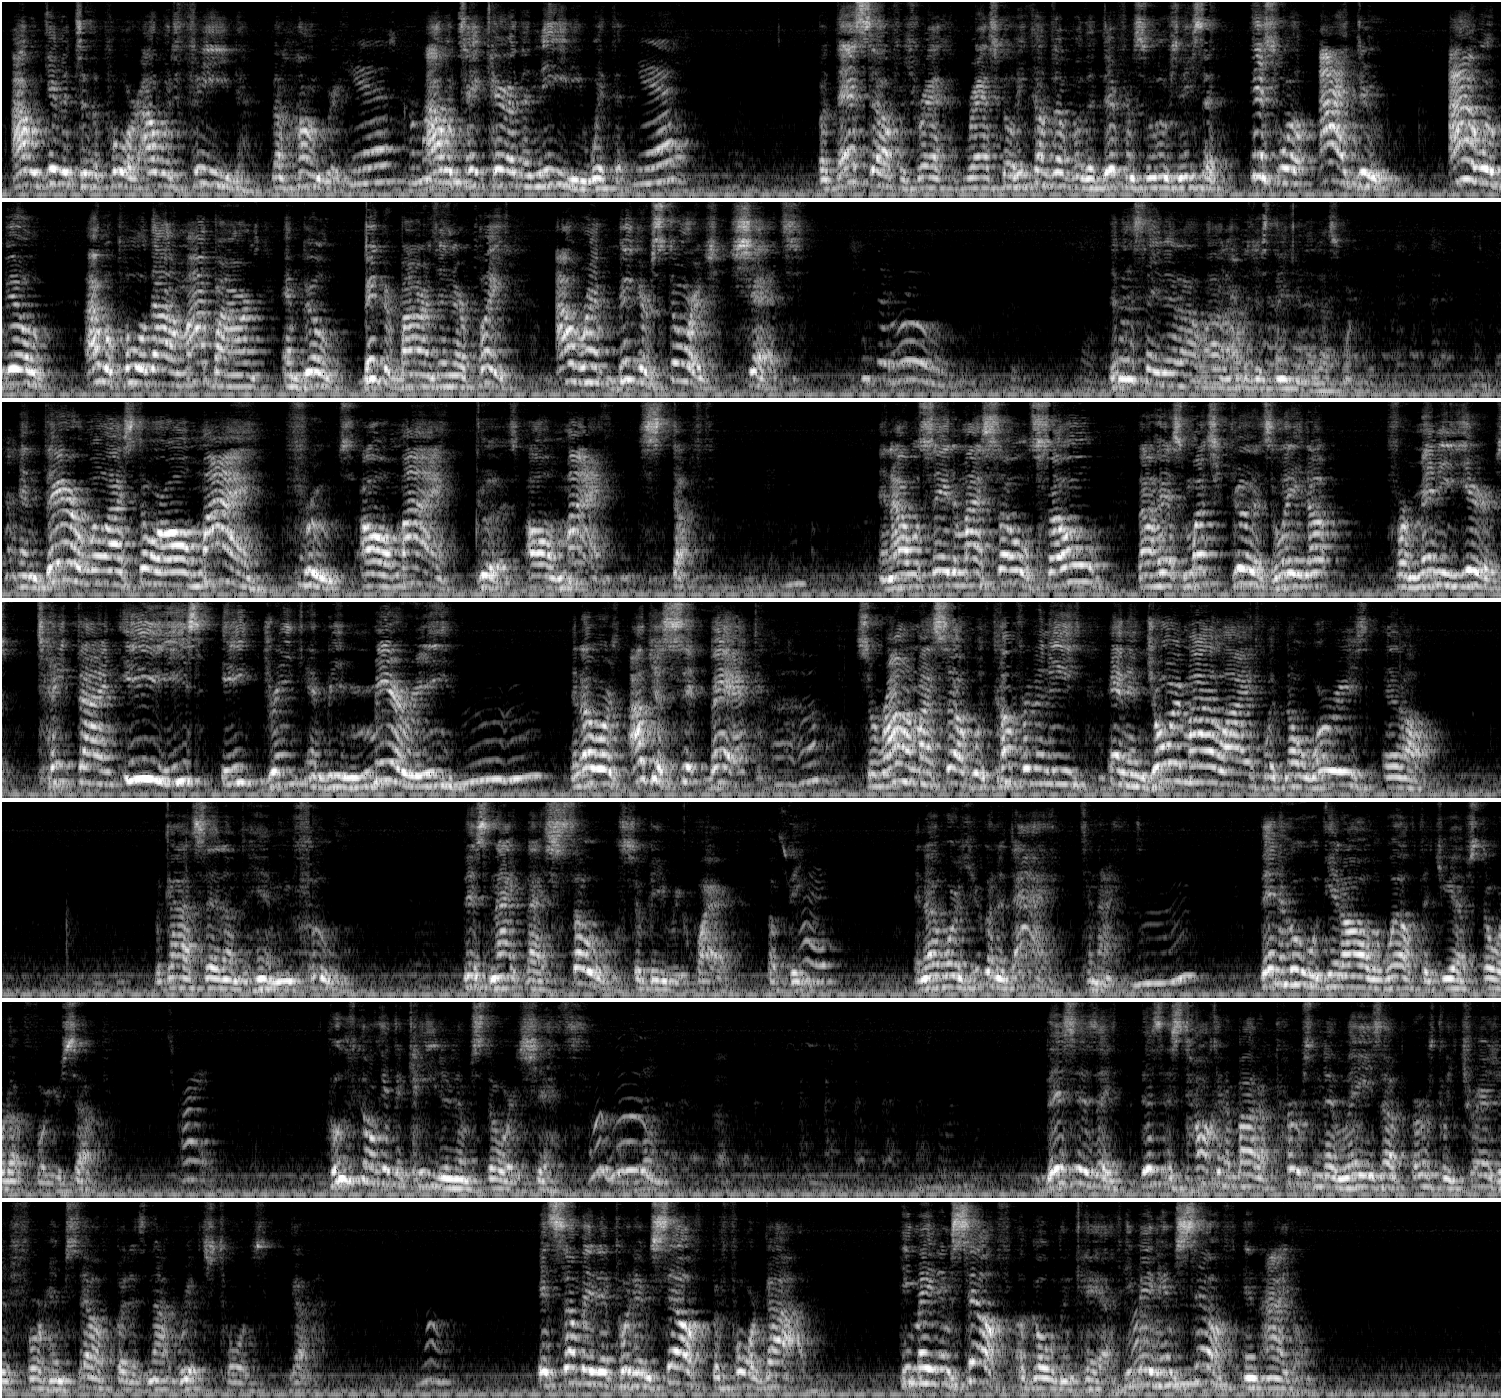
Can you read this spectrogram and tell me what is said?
I would give it to the poor. I would feed the hungry. Yes. Come on. I would take care of the needy with it. Yes. But that selfish rascal, he comes up with a different solution. He said, This will I do. I will build, I will pull down my barns and build bigger barns in their place. I'll rent bigger storage sheds. Didn't I say that out loud? I was just thinking that that's one. And there will I store all my fruits, all my goods, all my stuff. And I will say to my soul, Soul, thou hast much goods laid up for many years. Take thine ease, eat, drink, and be merry. Mm-hmm. In other words, I'll just sit back Uh-huh. surround myself with comfort and ease, and enjoy my life with no worries at all. But God said unto him, You fool, this night thy soul shall be required of thee. Right. In other words, you're going to die tonight. Then who will get all the wealth that you have stored up for yourself? Who's going to get the key to them storage sheds? Woo-hoo. This is a this is talking about a person that lays up earthly treasures for himself but is not rich towards God. Come on. It's somebody that put himself before God. He made himself a golden calf. He made himself an idol.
